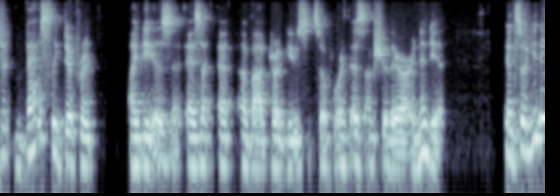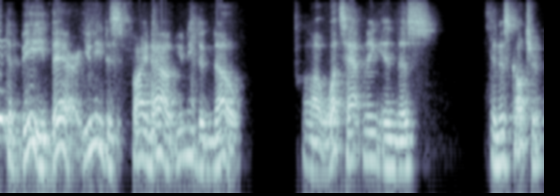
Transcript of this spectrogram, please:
they're vastly different ideas as uh, about drug use and so forth, as I'm sure there are in India. And so you need to be there. You need to find out. You need to know uh, what's happening in this in this culture.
